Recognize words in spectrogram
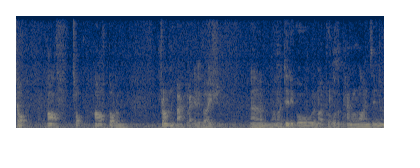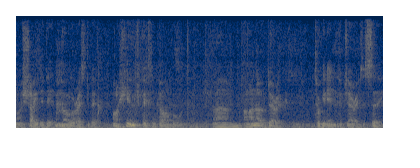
top, half, top, half, bottom, front and back elevation. Um, and I did it all, and I put all the panel lines in, and I shaded it, and all the rest of it on a huge piece of cardboard. Um, and I know Derek took it in for Gerry to see.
